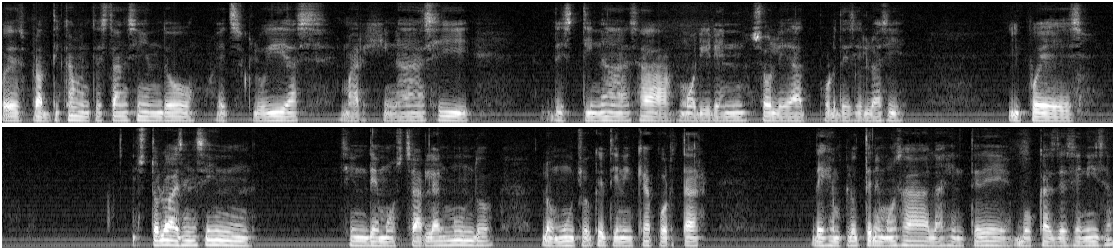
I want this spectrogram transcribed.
pues prácticamente están siendo excluidas, marginadas y destinadas a morir en soledad, por decirlo así. Y pues esto lo hacen sin, sin demostrarle al mundo lo mucho que tienen que aportar. De ejemplo tenemos a la gente de Bocas de Ceniza,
